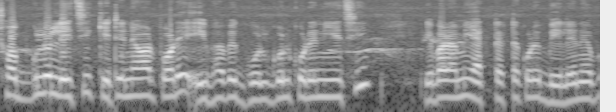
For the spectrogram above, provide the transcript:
সবগুলো লেচি কেটে নেওয়ার পরে এইভাবে গোল গোল করে নিয়েছি। এবার আমি একটা একটা করে বেলে নেব।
